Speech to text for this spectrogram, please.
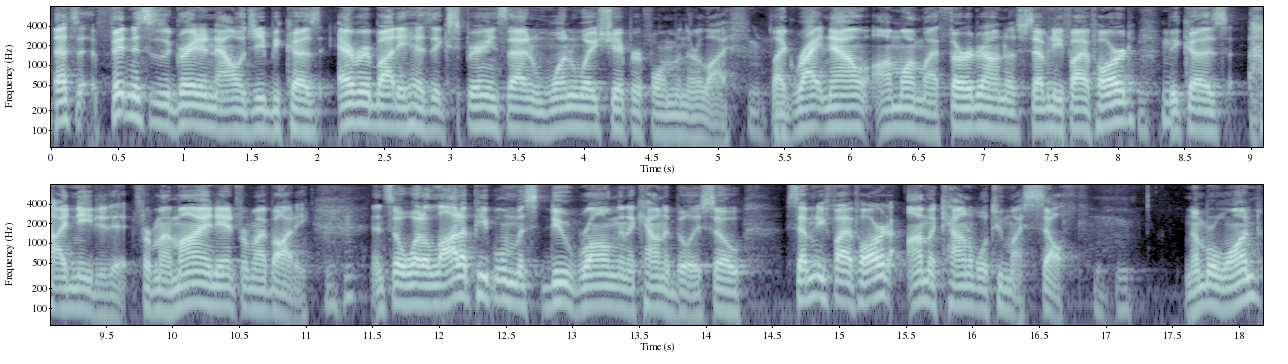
That's fitness is a great analogy because everybody has experienced that in one way, shape, or form in their life. Hmm. Like right now, I'm on my third round of 75 hard mm-hmm. because I needed it for my mind and for my body. Mm-hmm. And so, what a lot of people must do wrong in accountability. So, 75 hard, I'm accountable to myself. Number one,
